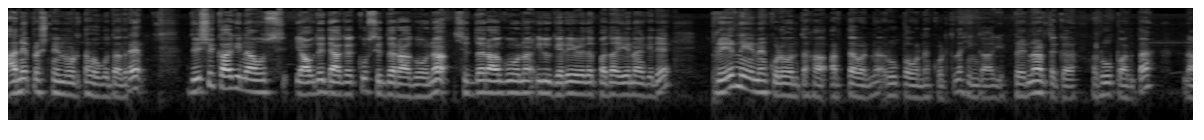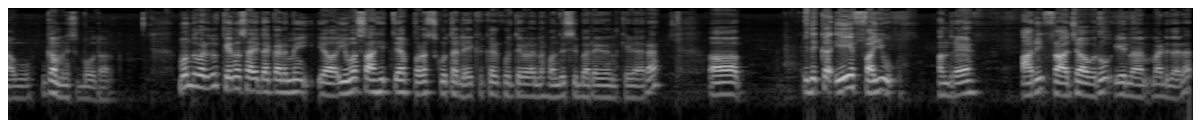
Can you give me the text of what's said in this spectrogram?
ಆನೇ ಪ್ರಶ್ನೆ ನೋಡ್ತಾ ಹೋಗೋದಾದರೆ, ದೇಶಕ್ಕಾಗಿ ನಾವು ಯಾವುದೇ ತ್ಯಾಗಕ್ಕೂ ಸಿದ್ಧರಾಗೋಣ ಸಿದ್ಧರಾಗೋಣ, ಇದು ಗೆರೆ ಎಳೆದ ಪದ ಏನಾಗಿದೆ? ಪ್ರೇರಣೆಯನ್ನು ಕೊಡುವಂತಹ ಅರ್ಥವನ್ನು, ರೂಪವನ್ನು ಕೊಡ್ತದೆ. ಹೀಗಾಗಿ ಪ್ರೇರಣಾರ್ಥಕ ರೂಪ ಅಂತ ನಾವು ಗಮನಿಸಬಹುದಾಗಿದೆ ಮುಂದುವರೆದು ಕೇಂದ್ರ ಸಾಹಿತ್ಯ ಅಕಾಡೆಮಿ ಯುವ ಸಾಹಿತ್ಯ ಪುರಸ್ಕೃತ ಲೇಖಕರ ಕೃತಿಗಳನ್ನು ಹೊಂದಿಸಿ ಬರೆಯಿರಿ ಅಂತ ಕೇಳ್ಯಾರ. ಇದಕ್ಕೆ ಎ ಫೈವ್ ಅಂದರೆ ಆರಿಫ್ ರಾಜಾ ಅವರು ಏನು ಮಾಡಿದ್ದಾರೆ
